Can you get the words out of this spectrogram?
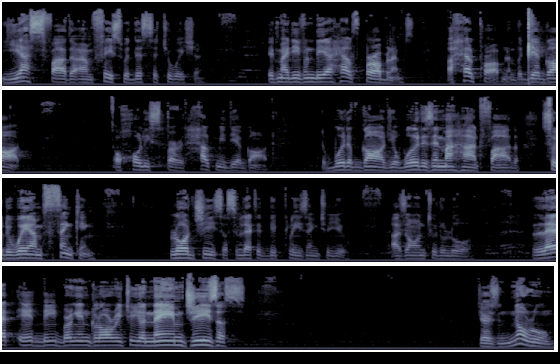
yes, Father, I'm faced with this situation. It might even be a health problem, a health problem, but dear God, Oh, Holy Spirit, help me, dear God. The Word of God, your Word is in my heart, Father. So the way I'm thinking, Lord Jesus, let it be pleasing to you as unto the Lord. Let it be bringing glory to your name, Jesus. There's no room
